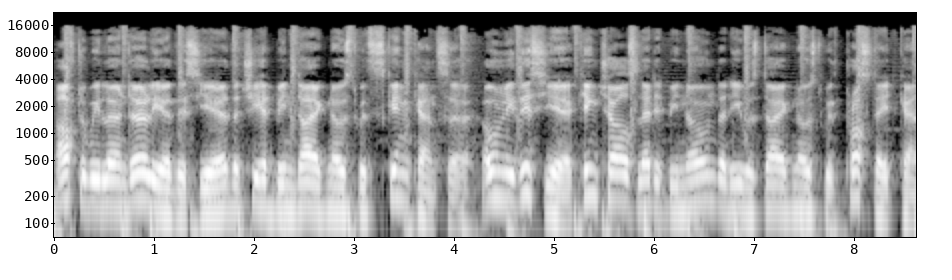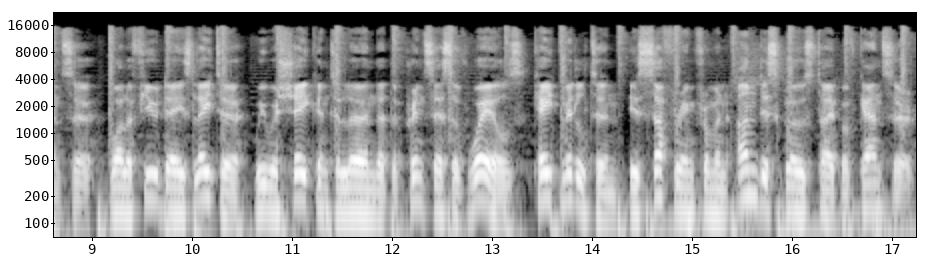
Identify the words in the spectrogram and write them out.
after we learned earlier this year that she had been diagnosed with skin cancer. Only this year, King Charles let it be known that he was diagnosed with prostate cancer, while a few days later, we were shaken to learn that the Princess of Wales, Kate Middleton, is suffering from an undisclosed type of cancer.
